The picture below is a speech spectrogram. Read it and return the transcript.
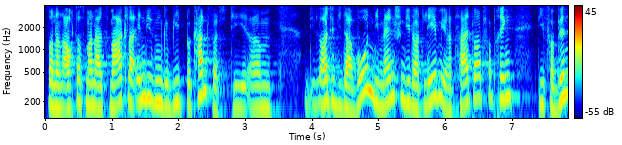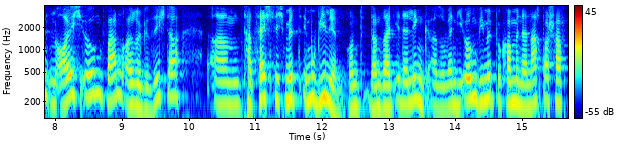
sondern auch, dass man als Makler in diesem Gebiet bekannt wird. Die, ähm, die Leute, die da wohnen, die Menschen, die dort leben, ihre Zeit dort verbringen, die verbinden euch irgendwann, eure Gesichter, ähm, tatsächlich mit Immobilien. Und dann seid ihr der Link. Also wenn die irgendwie mitbekommen in der Nachbarschaft,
